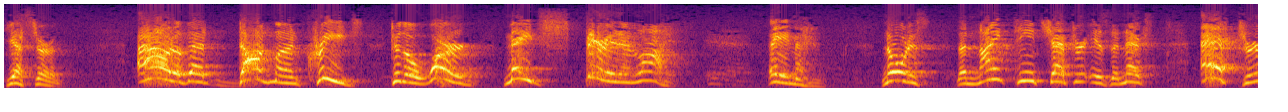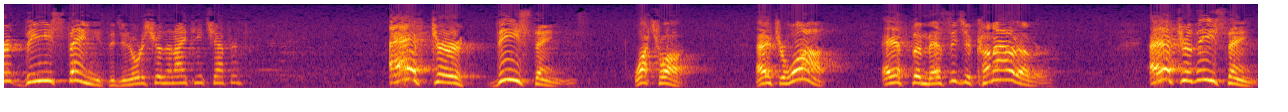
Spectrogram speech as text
Yes, sir. Out of that dogma and creeds to the Word made spirit and life. Amen. Notice the 19th chapter is the next after these things. Did you notice you're in the 19th chapter? After these things. Watch what? After what? After the message had come out of her. After these things.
